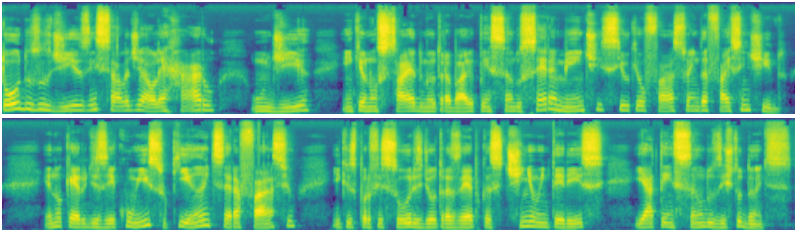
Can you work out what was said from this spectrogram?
todos os dias em sala de aula. É raro um dia em que eu não saia do meu trabalho pensando seriamente se o que eu faço ainda faz sentido. Eu não quero dizer com isso que antes era fácil e que os professores de outras épocas tinham interesse e a atenção dos estudantes.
